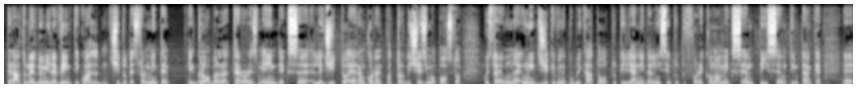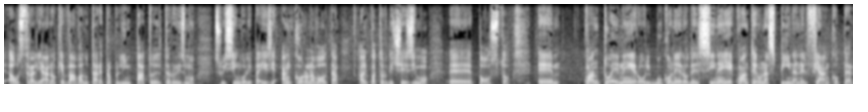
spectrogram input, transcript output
Peraltro nel 2020, qua cito testualmente il Global Terrorism Index, l'Egitto era ancora al quattordicesimo posto. Questo è un, un, indice che viene pubblicato tutti gli anni dall'Institute for Economics and Peace, un think tank eh, australiano che va a valutare proprio l'impatto del terrorismo sui singoli paesi. Ancora una volta al quattordicesimo eh, posto. E, ehm, quanto è nero il buco nero del Sinai e quanto è una spina nel fianco per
